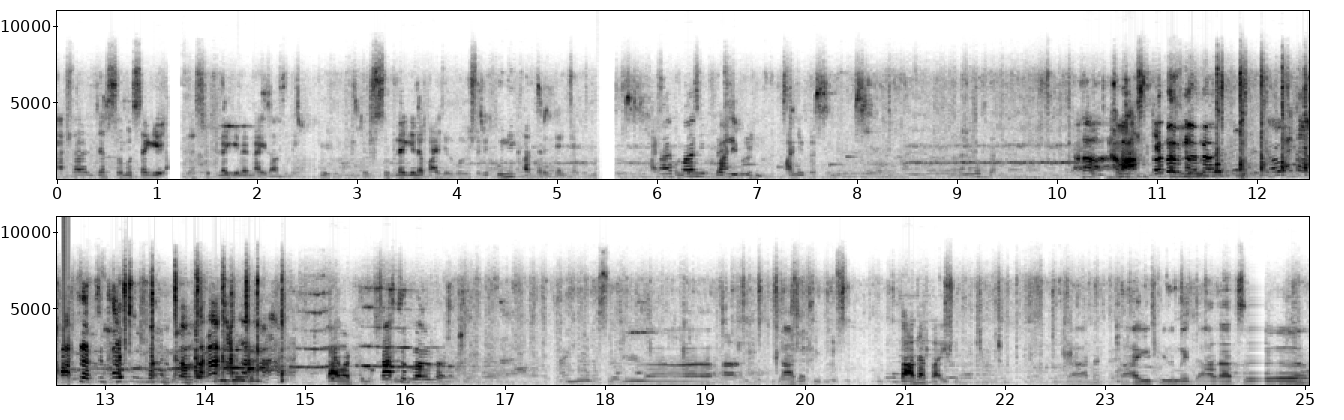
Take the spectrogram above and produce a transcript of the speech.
अशा ज्या समस्या गे ज्या सुटल्या गेल्या नाहीत अजूनही ज्या सुटल्या गेल्या पाहिजे भविष्यात कुणी खासदार आहेत त्यांच्याकडून पाणी- प्रश्न. पाणी प्रश्न. काय वाटतं दादा दादा काय? दादा काय येतील माहिती? दादाचं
